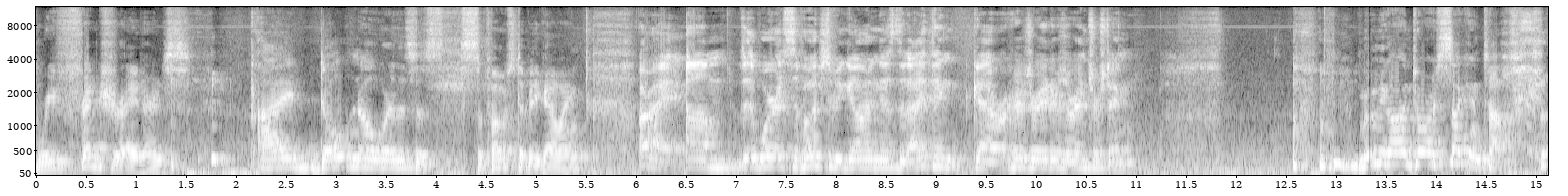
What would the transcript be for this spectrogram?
refrigerators. I don't know where this is supposed to be going. Alright, um, the, where it's supposed to be going is that I think uh, refrigerators are interesting. Moving on to our second topic.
